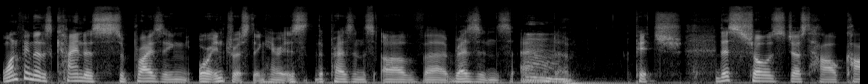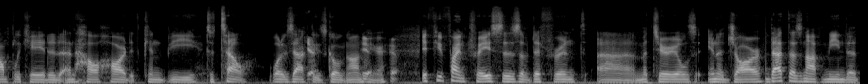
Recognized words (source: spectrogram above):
one thing that is kind of surprising or interesting here is the presence of uh, resins and uh, pitch. This shows just how complicated and how hard it can be to tell what exactly Yeah. is going on Yeah, here. yeah. If you find traces of different uh, materials in a jar, that does not mean that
